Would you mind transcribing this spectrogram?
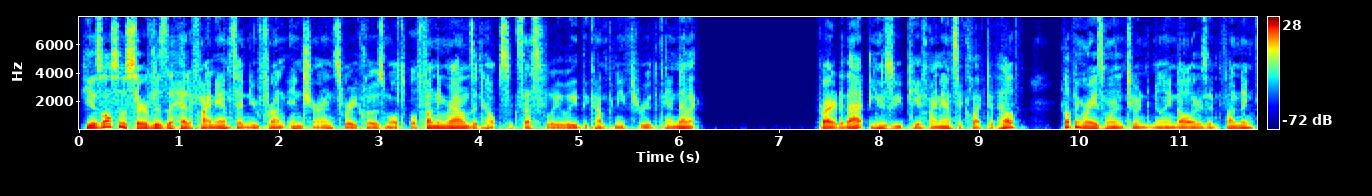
He has also served as the head of finance at Newfront Insurance, where he closed multiple funding rounds and helped successfully lead the company through the pandemic. Prior to that, he was VP of Finance at Collective Health, helping raise more than $200 million in funding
